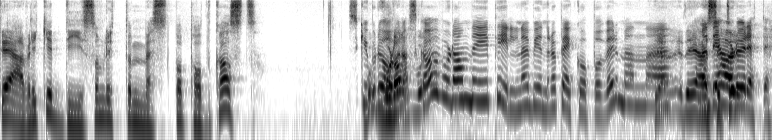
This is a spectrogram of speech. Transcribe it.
Det er vel ikke de som lytter mest på podkast? Skulle bli overraska over hvordan de pilene begynner å peke oppover, men, eh, det, men det har du rett i.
